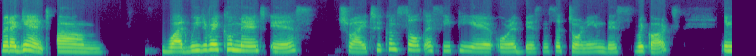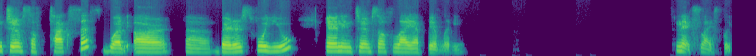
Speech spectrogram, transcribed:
But again, um, what we recommend is try to consult a CPA or a business attorney in this regards in terms of taxes, what are uh, better for you, and in terms of liability. Next slide, please.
